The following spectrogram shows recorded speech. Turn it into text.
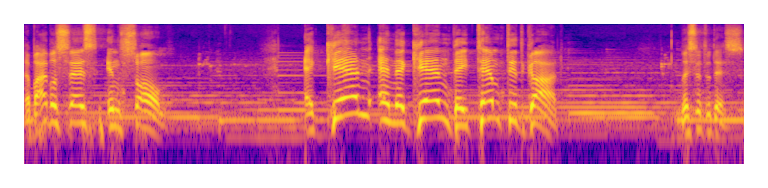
The Bible says in Psalm, again and again they tempted God. Listen to this.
